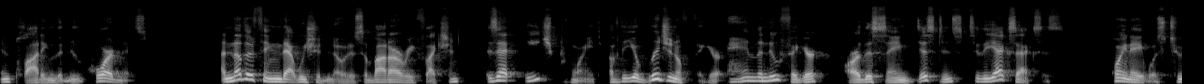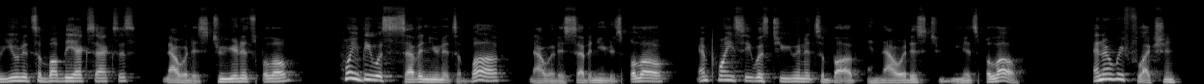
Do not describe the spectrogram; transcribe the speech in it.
in plotting the new coordinates. Another thing that we should notice about our reflection is that each point of the original figure and the new figure are the same distance to the x-axis. Point A was 2 units above the x-axis, now it is 2 units below. Point B was 7 units above, now it is 7 units below. And point C was 2 units above, and now it is 2 units below. And in reflection,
